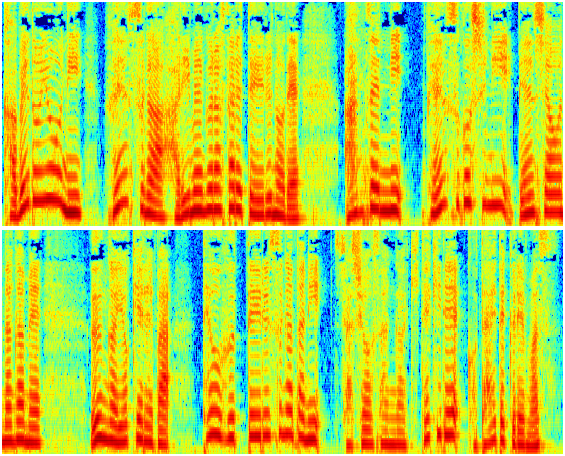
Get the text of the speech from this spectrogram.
壁のようにフェンスが張り巡らされているので、安全にフェンス越しに電車を眺め、運が良ければ手を振っている姿に車掌さんが汽笛で答えてくれます。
